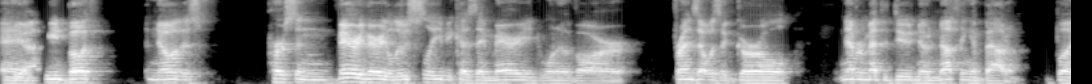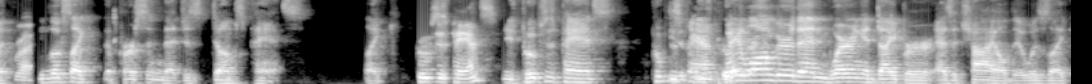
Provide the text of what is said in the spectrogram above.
and Yeah. we both know this person very, very loosely because they married one of our friends that was a girl. Never met the dude, know nothing about him, but Right. he looks like the person that just dumps pants, like Poops his pants. he poops his pants, Poops He's his pants pants way longer than wearing a diaper as a child. It was like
